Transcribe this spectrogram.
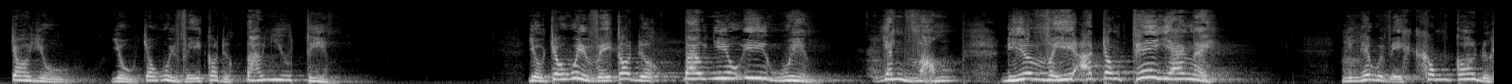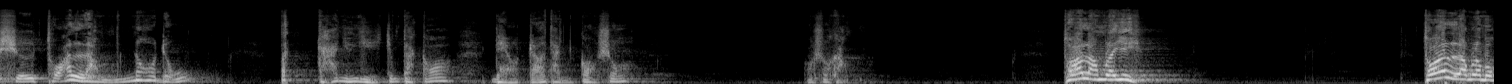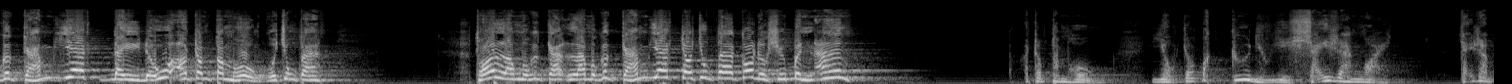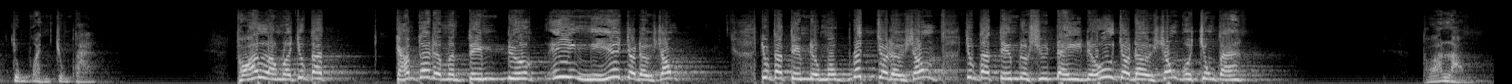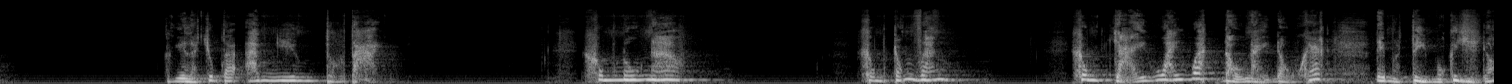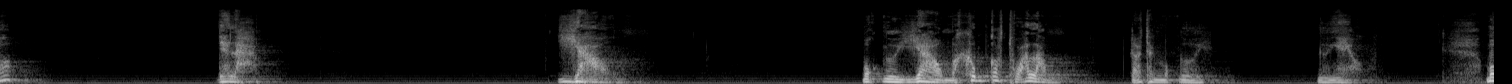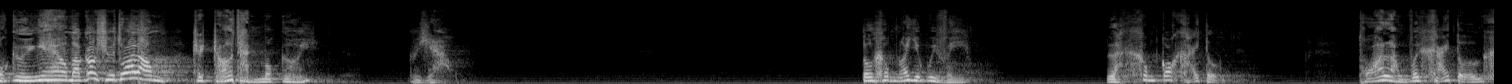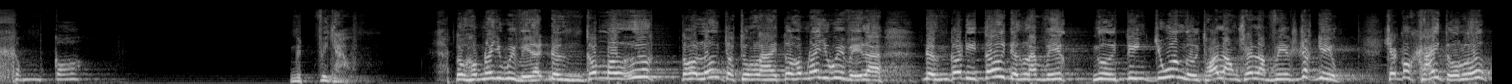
cho dù dù cho quý vị có được bao nhiêu tiền dù cho quý vị có được bao nhiêu y quyền danh vọng địa vị ở trong thế gian này nhưng nếu quý vị không có được sự thỏa lòng no đủ, tất cả những gì chúng ta có đều trở thành con số. Con số không. Thỏa lòng là gì? Thỏa lòng là một cái cảm giác đầy đủ ở trong tâm hồn của chúng ta. Thỏa lòng một cái là một cái cảm giác cho chúng ta có được sự bình an ở trong tâm hồn dầu cho bất cứ điều gì xảy ra ngoài, xảy ra chung quanh chúng ta, thỏa lòng là chúng ta cảm thấy được mình tìm được ý nghĩa cho đời sống. Chúng ta tìm được mục đích cho đời sống. Chúng ta tìm được sự đầy đủ cho đời sống của chúng ta. Thỏa lòng có nghĩa là chúng ta an nhiên tự tại, không nôn nao, không trống vắng không chạy quay quát đầu này đầu khác để mà tìm một cái gì đó để làm. Giàu. Một người giàu mà không có thỏa lòng trở thành một người người nghèo. Một người nghèo mà có sự thỏa lòng sẽ trở thành một người người giàu. Tôi không nói với quý vị là không có khải tượng. Thỏa lòng với khải tượng không có nghịch với nhau. Tôi không nói với quý vị là đừng có mơ ước to lớn cho tương lai. Tôi không nói với quý vị là đừng có đi tới đừng làm việc. Người tin chúa, người thỏa lòng sẽ làm việc rất nhiều, sẽ có khải tượng lớn.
